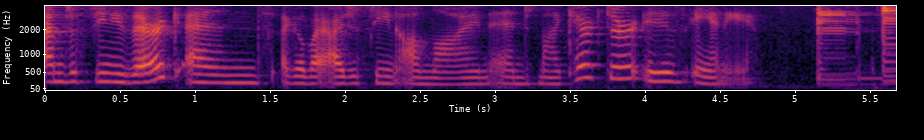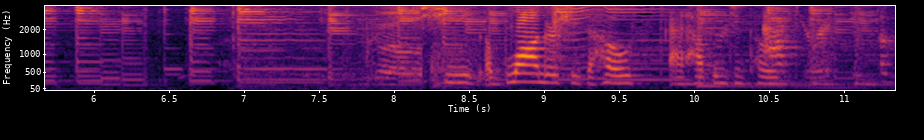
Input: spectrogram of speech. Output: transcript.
I'm Justine Ezarik, and I go by iJustine online, and my character is Annie. She's a blogger, she's a host at Huffington Post. a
